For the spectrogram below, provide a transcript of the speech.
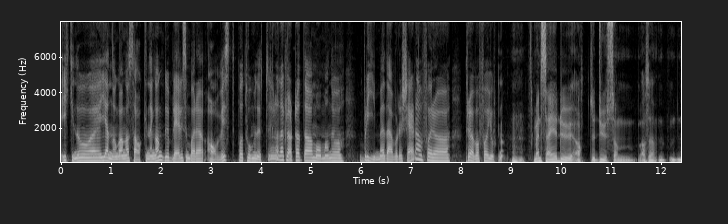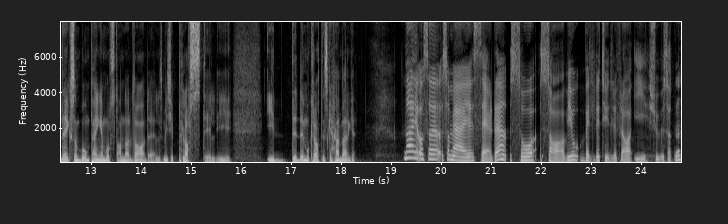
ikke noe gjennomgang av saken engang. Du ble liksom bare avvist på to minutter. Og det er klart at da må man jo bli med der hvor det skjer, da, for å prøve å få gjort noe. Mm. Men sier du at du som Altså deg som bompengemotstander var det liksom ikke plass til i, i det demokratiske herberget? Nei, og som jeg ser det, så sa vi jo veldig tydelig fra i 2017.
